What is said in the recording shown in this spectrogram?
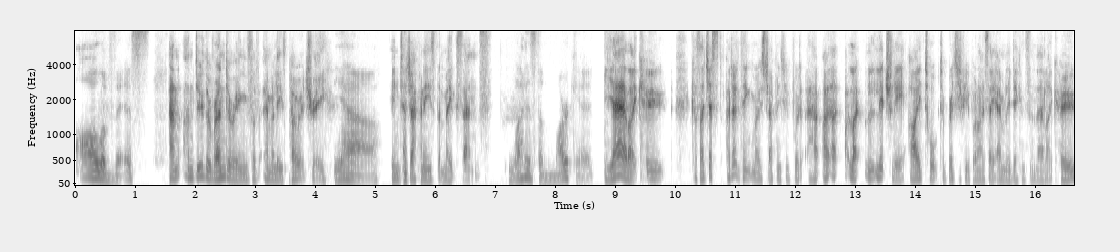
all of this. And and do the renderings of Emily's poetry Yeah. into And- Japanese that makes sense. What is the market? Yeah, like who? Because I just I don't think most Japanese people would have. I, I like literally. I talk to British people and I say Emily Dickinson. They're like who?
